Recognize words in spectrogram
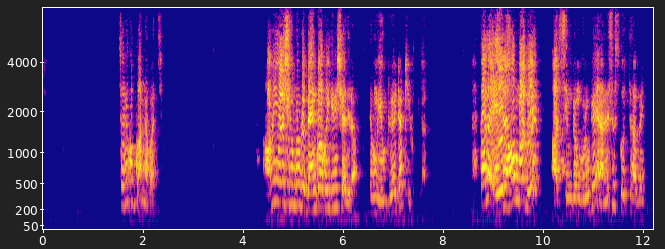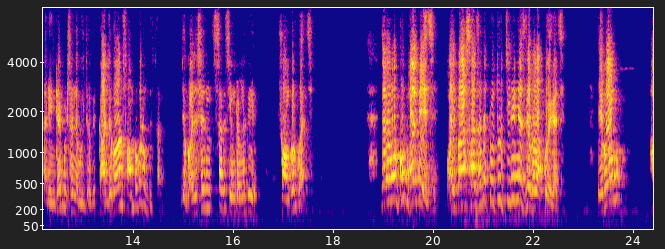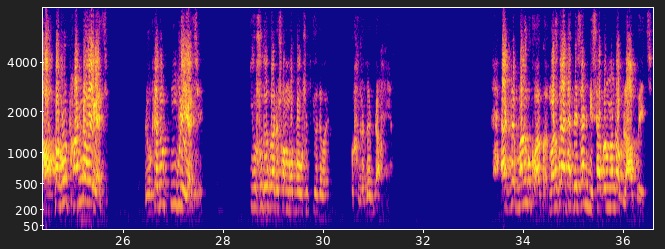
সেটা খুব কান্না পাচ্ছি। আমি ওই সিমটমটা ব্যাংকক ওই জিনিসটা দিলাম এবং ইউটিআইটা ঠিক হয়ে গেল। তাহলে এরকম ভাবে আর সিমটম গুলোকে অ্যানালিসিস করতে হবে, তার ইন্টারপ্রিটেশনটা বুঝতে হবে কার্যকরণ সম্পর্কটা বুঝতে হবে, যে গজেশন সাথে সিমটম নাকি সম্পর্ক আছে। যারা আমার খুব ভয় পেয়েছে, ভয় পাওয়ার সাথে সাথে প্রচুর চিলিনেস ডেভেলপ করে গেছে এবং হাত পা গুলো ঠান্ডা হয়ে গেছে, লোকটা একদম কুঁকড়ে গেছে। কি ওষুধ হতে পারে? সম্ভব ওষুধ কি হতে পারে? ওষুধ হতে ব্রাহ্মিয়া একটা মনে মনে করে একটা পেশেন্ট ডিসঅ্যাপয়েন্টমেন্ট অফ লাভ হয়েছে।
